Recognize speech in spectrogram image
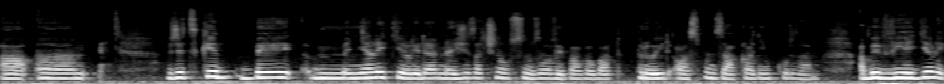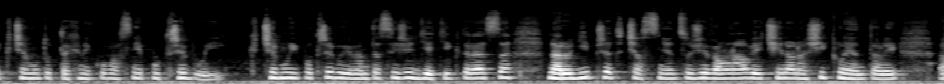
a Vždycky by měli ti lidé, než začnou snuzlo vybavovat, projít alespoň základním kurzem, aby věděli, k čemu tu techniku vlastně potřebují, k čemu ji potřebují. Vemte si, že děti, které se narodí předčasně, což je valná většina naší klientely, eh,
